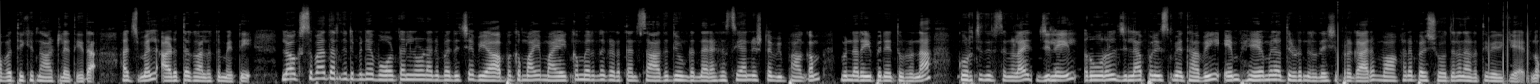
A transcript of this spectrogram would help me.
അവധിക്ക് നാട്ടിലെത്തിയത്. അജ്മൽ അടുത്ത കാലത്തും എത്തി. ലോക്സഭാ തെരഞ്ഞെടുപ്പിന്റെ വോട്ടെണ്ണലിനോടനുബന്ധിച്ച് വ്യാപകമായി മയക്കുമരുന്ന് കടത്താൻ സാധ്യതയുണ്ടെന്ന രഹസ്യാന്വേഷണ വിഭാഗം മുന്നറിയിപ്പിനെ തുടർന്ന് കുറച്ചു ദിവസങ്ങളായി ജില്ലയിൽ റൂറൽ ജില്ലാ പോലീസ് മേധാവി എം. ഹേമലതയുടെ നിർദ്ദേശപ്രകാരം വാഹന പരിശോധന നടത്തി വരികയായിരുന്നു.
